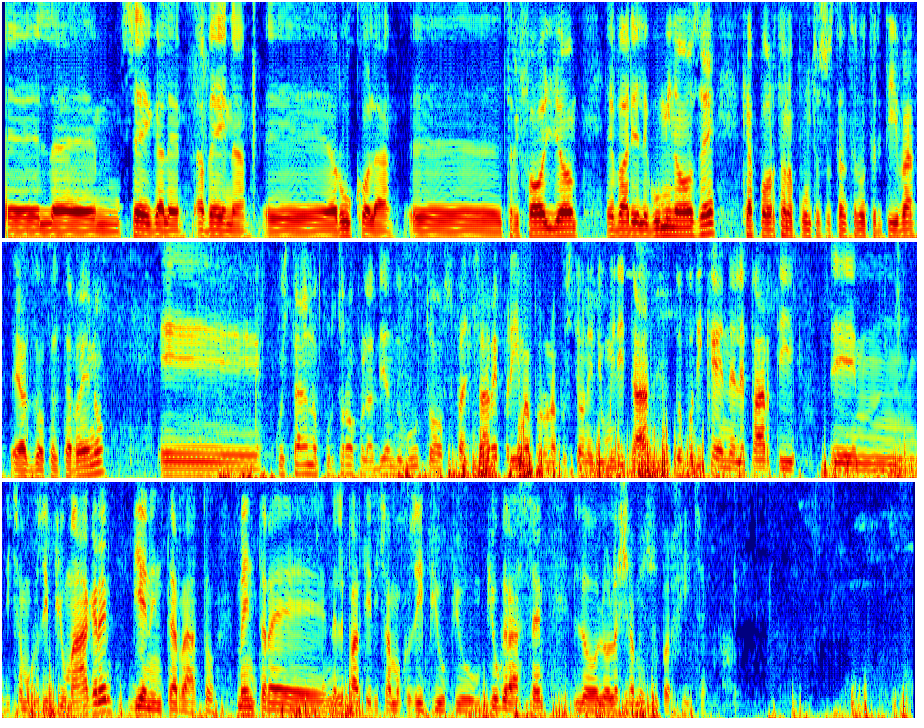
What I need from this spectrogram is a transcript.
Eh, il, ehm, segale, avena, eh, rucola, eh, trifoglio e varie leguminose che apportano appunto sostanza nutritiva e azoto al terreno e quest'anno purtroppo l'abbiamo dovuto sfalciare prima per una questione di umidità, dopodiché nelle parti ehm, diciamo così più magre viene interrato, mentre nelle parti diciamo così più, più, più grasse lo, lo lasciamo in superficie.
